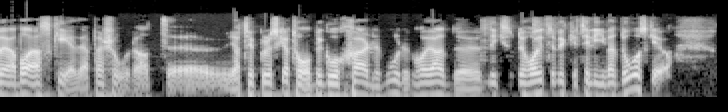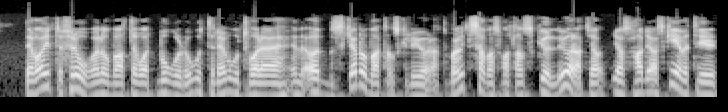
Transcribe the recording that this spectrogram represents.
när jag bara skrev den personen att uh, jag tycker du ska ta och begå självmord. Du har ju, ändå, liksom, du har ju inte mycket till liv ändå skrev jag. Det var ju inte frågan om att det var ett mordhot. Däremot var det en önskan om att han skulle göra det. Det var ju inte samma som att han skulle göra det. Jag, jag, hade jag skrivit till,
